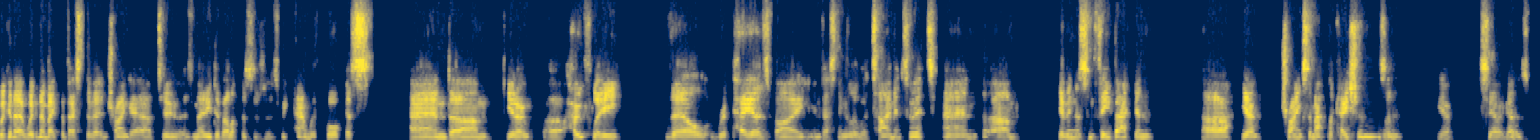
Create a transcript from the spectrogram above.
we're gonna we're gonna make the best of it and try and get out to as many developers as, as we can with Quarkus. And um, you know, uh, hopefully they'll repay us by investing a little bit of time into it and um, giving us some feedback and uh, know, trying some applications and you know, see how it goes.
